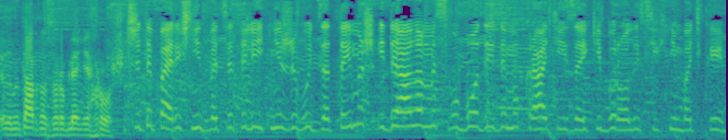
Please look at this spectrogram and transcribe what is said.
елементарного заробляння грошей. Чи теперішні 20-літні живуть за тими ж ідеалами свободи і демократії, за які боролись їхні батьки?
